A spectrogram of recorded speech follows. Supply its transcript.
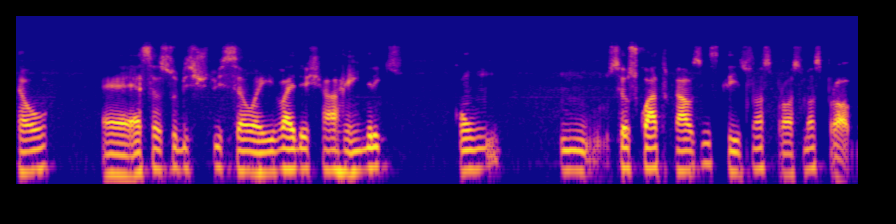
Então, é, essa substituição aí vai deixar Hendrick com um, seus quatro carros inscritos nas próximas provas.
